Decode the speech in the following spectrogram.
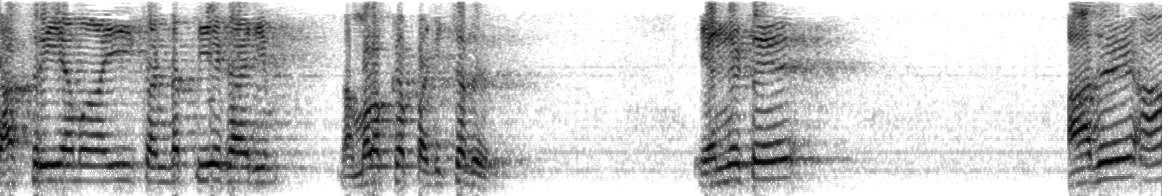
ശാസ്ത്രീയമായി കണ്ടെത്തിയ കാര്യം നമ്മളൊക്കെ പഠിച്ചത്. എന്നിട്ട് അത് ആ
